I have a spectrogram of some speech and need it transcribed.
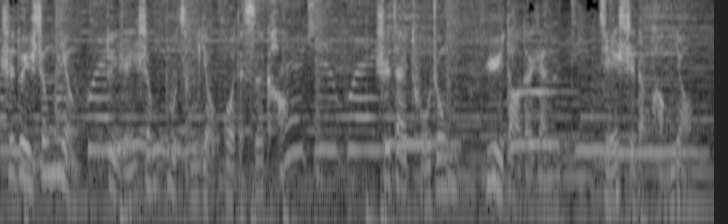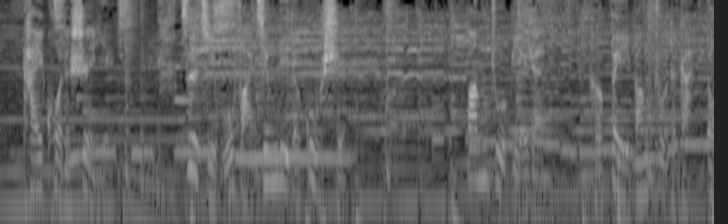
是对生命、对人生不曾有过的思考，是在途中遇到的人、结识的朋友、开阔的视野、自己无法经历的故事，帮助别人和被帮助的感动。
